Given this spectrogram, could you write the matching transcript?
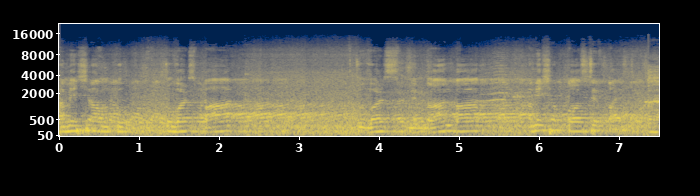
ہمیشہ ان کو ٹوورڈس بار ٹوورڈس ممبران بار، ہمیشہ پازیٹیو پایا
